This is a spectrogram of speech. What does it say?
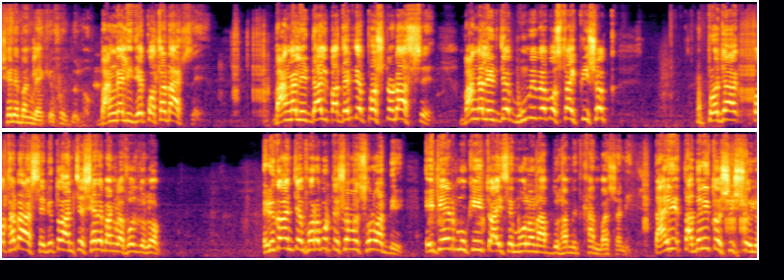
শেরে বাংলায় কে ফজলুল হক। বাঙালি যে কথাটা আসছে, বাঙালির ডাল পাতের যে প্রশ্নটা আসছে, বাঙালির যে ভূমি ব্যবস্থায় কৃষক প্রজা কথাটা আসছে, এটা তো আনছে শেরে বাংলা ফজলুল হক। এটা তো আনছে পরবর্তী সময় সোরওয়ার্দি। এটার মুখেই তো আইছে মৌলানা আব্দুল হামিদ খান বাসানি। তারই তাদেরই তো শিষ্য হইল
